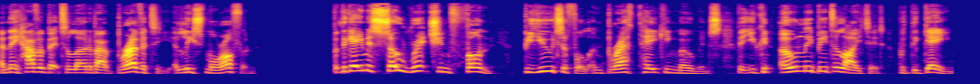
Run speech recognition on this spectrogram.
and they have a bit to learn about brevity, at least more often. But the game is so rich in fun beautiful and breathtaking moments that you can only be delighted with the game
